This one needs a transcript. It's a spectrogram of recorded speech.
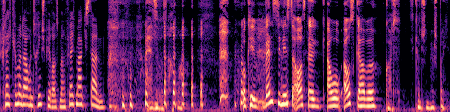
Vielleicht kann man da auch ein Trinkspiel rausmachen. Vielleicht mag ich's dann. Also sag mal. Okay, wenn es die nächste Ausgabe, Au- Ausgabe, Gott, ich kann schon nicht mehr sprechen.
